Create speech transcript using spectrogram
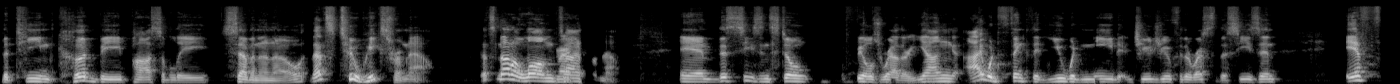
the team could be possibly 7 and 0. That's two weeks from now. That's not a long time right. from now. And this season still feels rather young. I would think that you would need Juju for the rest of the season. If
